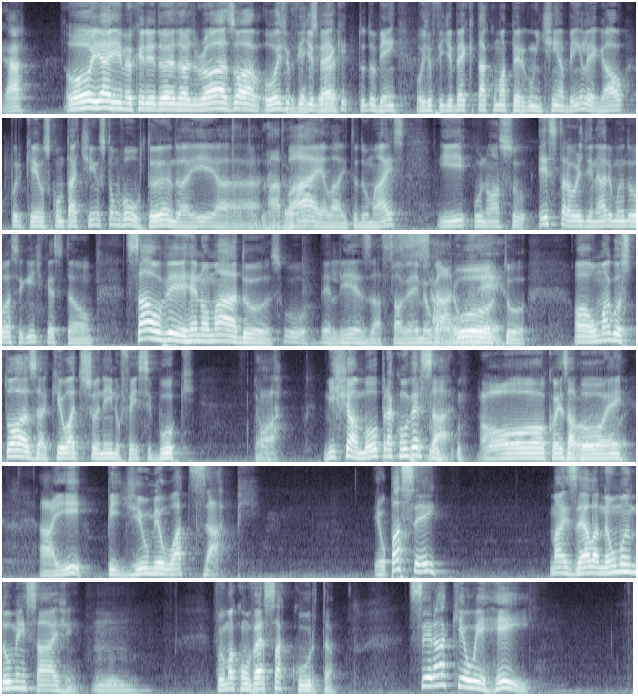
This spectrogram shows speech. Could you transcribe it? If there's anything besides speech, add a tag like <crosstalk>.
Tá? Oi, aí, meu querido Edward Ross. Ó, hoje Tudo o bem, feedback. senhor? tudo bem. Hoje o feedback tá com uma perguntinha bem legal, porque os contatinhos estão voltando aí a, Tá a baila e tudo mais. E o nosso extraordinário mandou a seguinte questão. Salve, renomados! Uh, beleza, salve aí, meu Salve. garoto! Ó, uma gostosa que eu adicionei no Facebook, ó, me chamou pra conversar. <laughs> Ô, coisa Boa, boa, hein? boa. Aí pediu meu WhatsApp. Eu passei. Mas ela não mandou mensagem. Hum. Foi uma conversa curta. Será que eu errei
